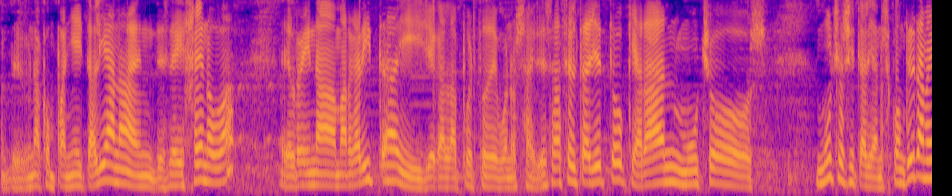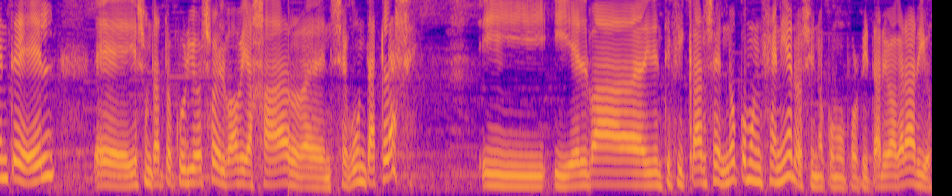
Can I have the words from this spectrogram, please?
de una compañía italiana desde Génova, el Reina Margarita, y llega al puerto de Buenos Aires. Hace el trayecto que harán muchos muchos italianos. Concretamente él, eh, es un dato curioso, él va a viajar en segunda clase. Y, él va a identificarse no como ingeniero, sino como propietario agrario.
